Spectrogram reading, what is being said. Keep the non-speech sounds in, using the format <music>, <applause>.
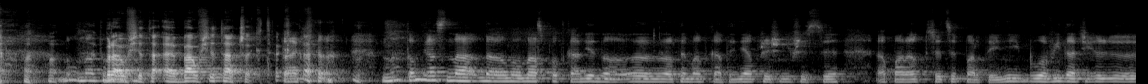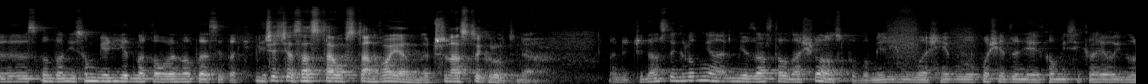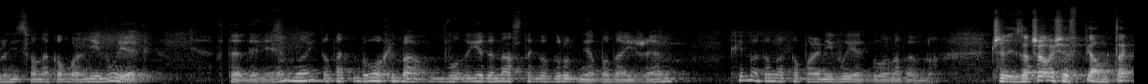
No, Brał się ta, e, bał się taczek, tak? tak. Natomiast na, na, no, na spotkanie no, na temat Katynia przyszli wszyscy aparatczycy partyjni i było widać e, skąd oni są, mieli jednakowe notesy. Takie. Gdzie zastał stan wojenny? 13 grudnia. Znaczy 13 grudnia mnie zastał na Śląsku, bo mieliśmy właśnie, było posiedzenie Komisji Krajowej Górnictwa na kopalni Wujek wtedy, nie? No i to tak było chyba dwu- 11 grudnia bodajże. Chyba to na kopalni Wujek było na pewno. Czyli zaczęło się w piątek,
